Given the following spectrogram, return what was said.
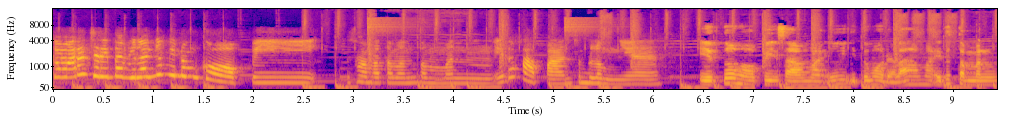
kemarin cerita bilangnya minum kopi sama teman-teman itu kapan? Sebelumnya? Itu ngopi sama i itu mah udah lama. Itu temen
